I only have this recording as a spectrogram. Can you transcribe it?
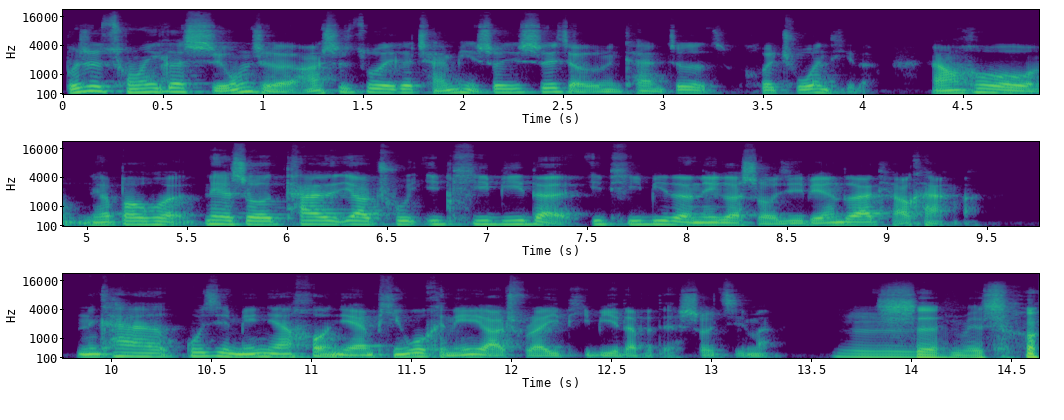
不是从一个使用者，而是作为一个产品设计师的角度，你看这个会出问题的。然后你要包括那个时候他要出一 TB 的一 TB 的那个手机，别人都在调侃嘛。你看，估计明年后年苹果肯定也要出来一 TB 的不对手机嘛。嗯，是没错，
